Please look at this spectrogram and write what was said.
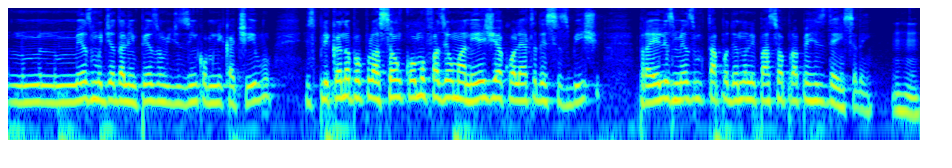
no, no mesmo dia da limpeza, um videozinho comunicativo, explicando à população como fazer o manejo e a coleta desses bichos, para eles mesmos estar podendo limpar sua própria residência. Daí. Uhum.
